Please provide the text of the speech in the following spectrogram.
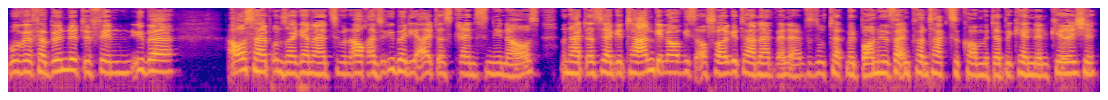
wo wir Verbündete finden über außerhalb unserer Generation auch, also über die Altersgrenzen hinaus und hat das ja getan, genau wie es auch Scholl getan hat, wenn er versucht hat, mit Bonhoeffer in Kontakt zu kommen, mit der bekennenden Kirche.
